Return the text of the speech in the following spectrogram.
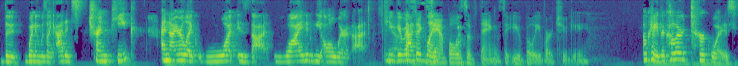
the when it was like at its trend peak and now you're like what is that? Why did we all wear that? Can you Yeah. give us That's, like- examples of things that you believe are cheugy? Okay, the color turquoise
